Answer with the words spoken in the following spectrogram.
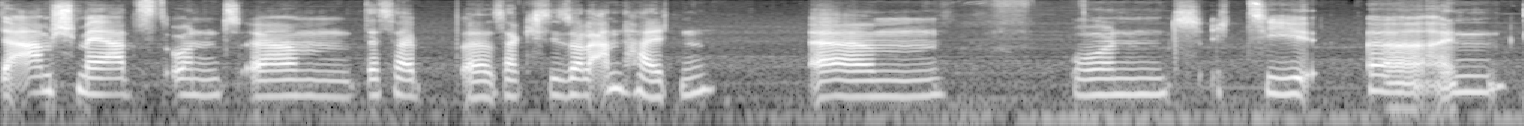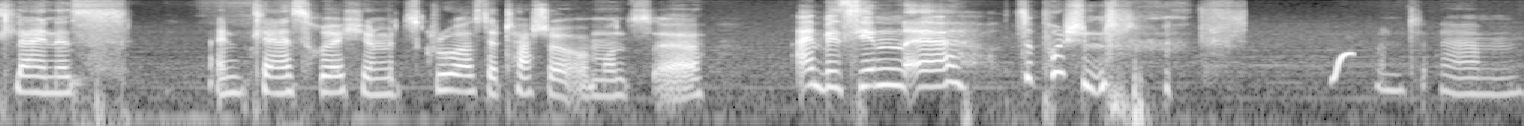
der Arm schmerzt und ähm, deshalb äh, sage ich, sie soll anhalten. Ähm, und ich ziehe äh, ein kleines ein kleines Röhrchen mit Screw aus der Tasche, um uns äh, ein bisschen äh, zu pushen. Und ähm,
